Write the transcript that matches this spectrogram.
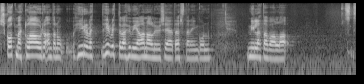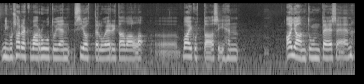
Scott McCloud antanut hirvittävän hyviä analyysejä tästä, niin kun, millä tavalla niin kun sarjakuvaruutujen sijoittelu eri tavalla vaikuttaa siihen ajan tunteeseen,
